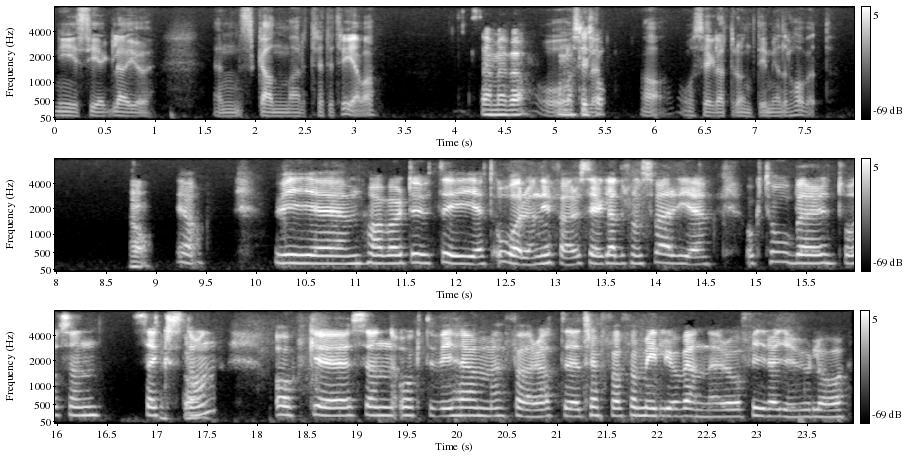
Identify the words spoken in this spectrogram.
ni seglar ju en Skanmar 33 va? Stämmer bra. Och seglat, ja, och seglat runt i Medelhavet. Ja. Ja. Vi eh, har varit ute i ett år ungefär och seglade från Sverige oktober 2016 16. Och eh, sen åkte vi hem för att eh, träffa familj och vänner och fira jul och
